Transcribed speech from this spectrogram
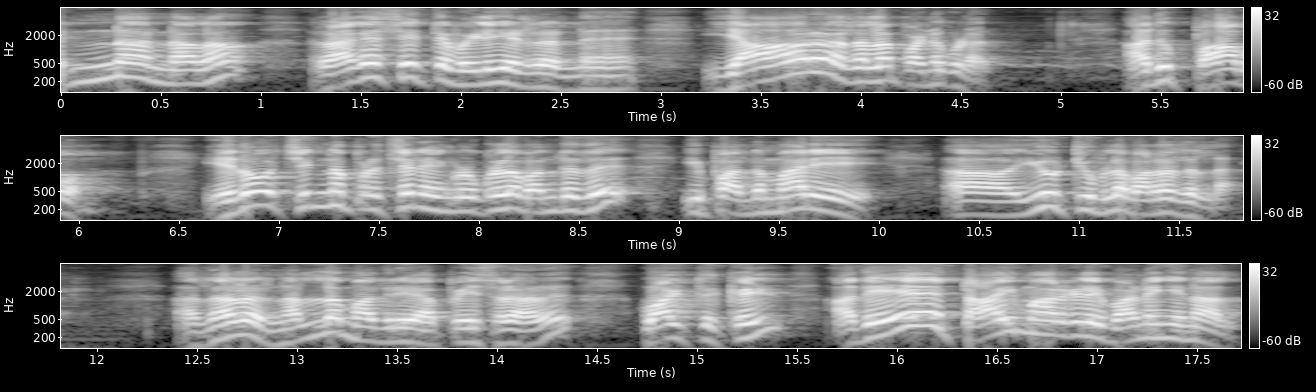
என்னன்னாலும் ரகசியத்தை வெளியிடுறன்னு யாரும் அதெல்லாம் பண்ணக்கூடாது. அது பாவம். ஏதோ சின்ன பிரச்சனை எங்களுக்குள்ளே வந்தது. இப்போ அந்த மாதிரி யூடியூப்பில் வர்றதில்லை. அதனால் நல்ல மாதிரியாக பேசுகிறாரு வாழ்த்துக்கள். அதே தாய்மார்களை வணங்கினால்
